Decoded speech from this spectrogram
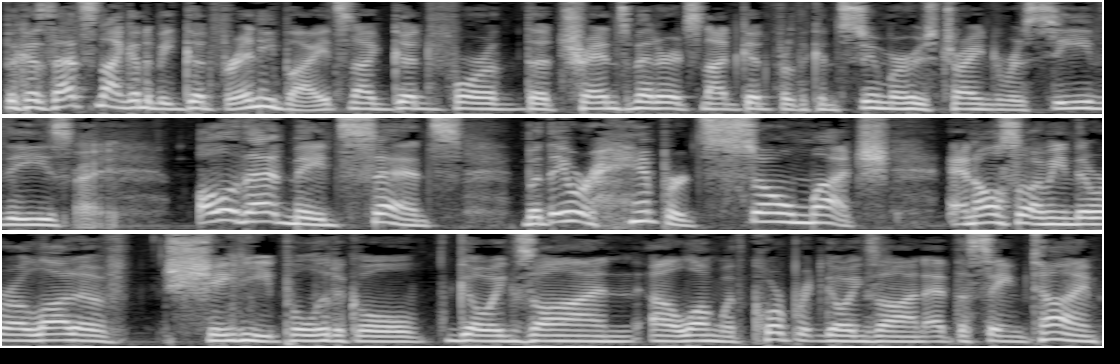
because that's not going to be good for anybody. It's not good for the transmitter. It's not good for the consumer who's trying to receive these Right. All of that made sense, but they were hampered so much. And also, I mean, there were a lot of shady political goings on along with corporate goings on at the same time.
